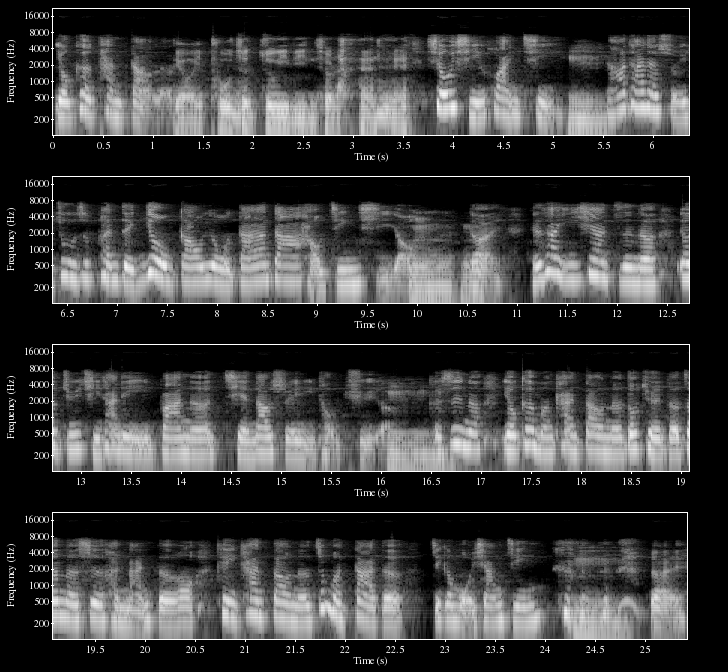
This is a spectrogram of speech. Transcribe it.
游客看到了。对，伊浮出水面出来，嗯，休息换气，嗯然后它的水柱是喷的又高又大，让大家好惊喜哦。嗯嗯，对，可是它一下子呢，又举起它的尾巴呢，潜到水里头去了。嗯嗯，可是呢，游客们看到呢，都觉得真的是很难得哦，可以看到呢这么大的这个抹香鲸。嗯，对，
